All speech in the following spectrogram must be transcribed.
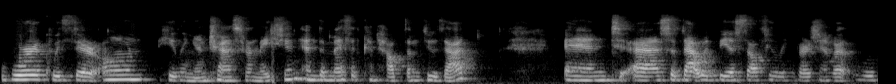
work with their own healing and transformation, and the method can help them do that. And uh, so that would be a self healing version that will,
